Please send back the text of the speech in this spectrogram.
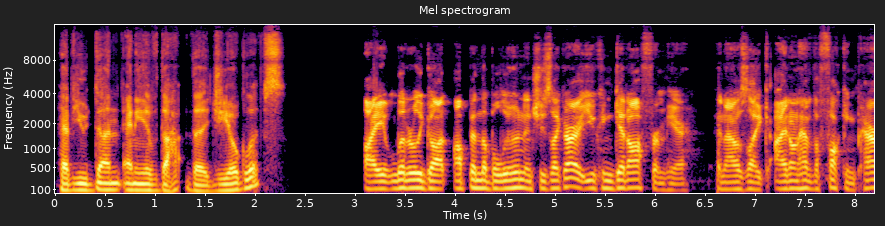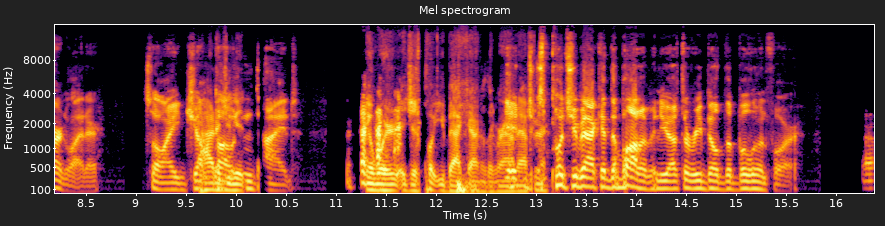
have you done any of the the geoglyphs I literally got up in the balloon and she's like, "All right, you can get off from here." And I was like, "I don't have the fucking paraglider." So I jumped did out get- and died. and where it just put you back down to the ground It after just puts you back at the bottom and you have to rebuild the balloon for her. Oh.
